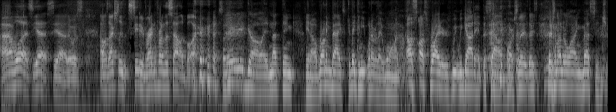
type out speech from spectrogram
I was. Yes. Yeah. There was. I was actually seated right in front of the salad bar. so there you go. And nothing. You know, running backs they can eat whatever they want. Us us writers, we, we got to hit the salad bar. So there, there's there's an underlying message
